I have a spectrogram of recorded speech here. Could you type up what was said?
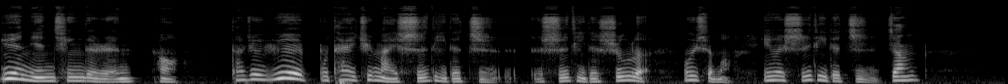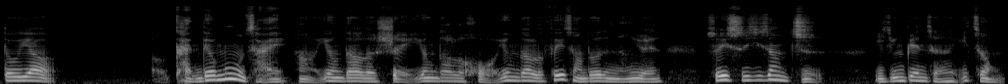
越年轻的人哈，他就越不太去买实体的纸、实体的书了。为什么？因为实体的纸张。都要砍掉木材啊，用到了水，用到了火，用到了非常多的能源，所以实际上纸已经变成一种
